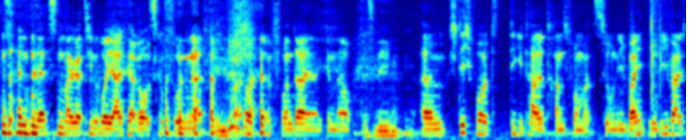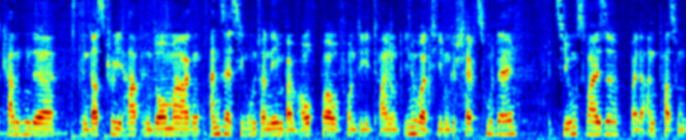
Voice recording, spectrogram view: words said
in, seinem letzten Magazin Royal herausgefunden hat. jeden Fall. Von, daher, genau. Deswegen. Ähm, Stichwort digitale Transformation. Inwie- Inwieweit kann der Industry Hub in Dormagen ansässigen Unternehmen beim Aufbau von digitalen und innovativen Geschäftsmodellen beziehungsweise bei der Anpassung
